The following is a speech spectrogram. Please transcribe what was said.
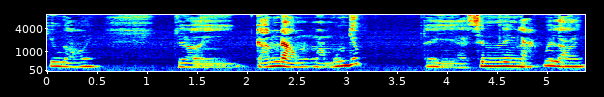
kêu gọi rồi cảm động mà muốn giúp thì à, xin liên lạc với lại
